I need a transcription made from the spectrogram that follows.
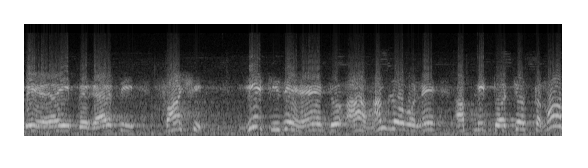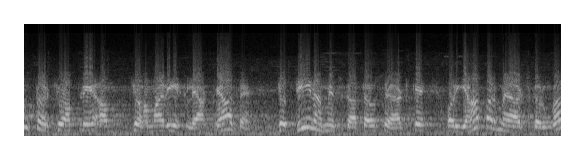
बेहयाई, बेगैरती फाशी ये चीज़ें हैं जो आप, हम लोगों ने अपनी तवज्जो तमाम तर जो अपने जो हमारी अखलाकियात हैं, जो दीन हमें सिखाता है उससे हटके, और यहाँ पर मैं अर्ज़ करूँगा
